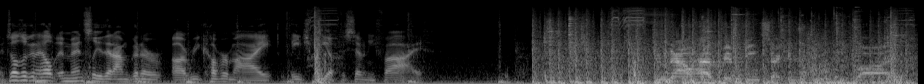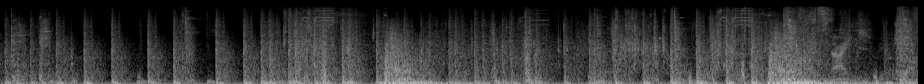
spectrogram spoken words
It's also gonna help immensely that I'm gonna uh, recover my HP up to 75. You now have 15 seconds to comply. Nice. Big jump.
